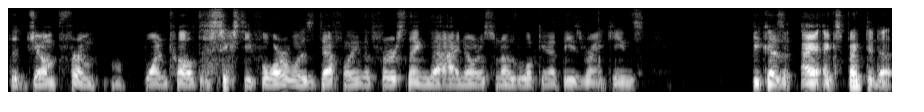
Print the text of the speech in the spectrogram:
the jump from 112 to 64 was definitely the first thing that I noticed when I was looking at these rankings because I expected a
